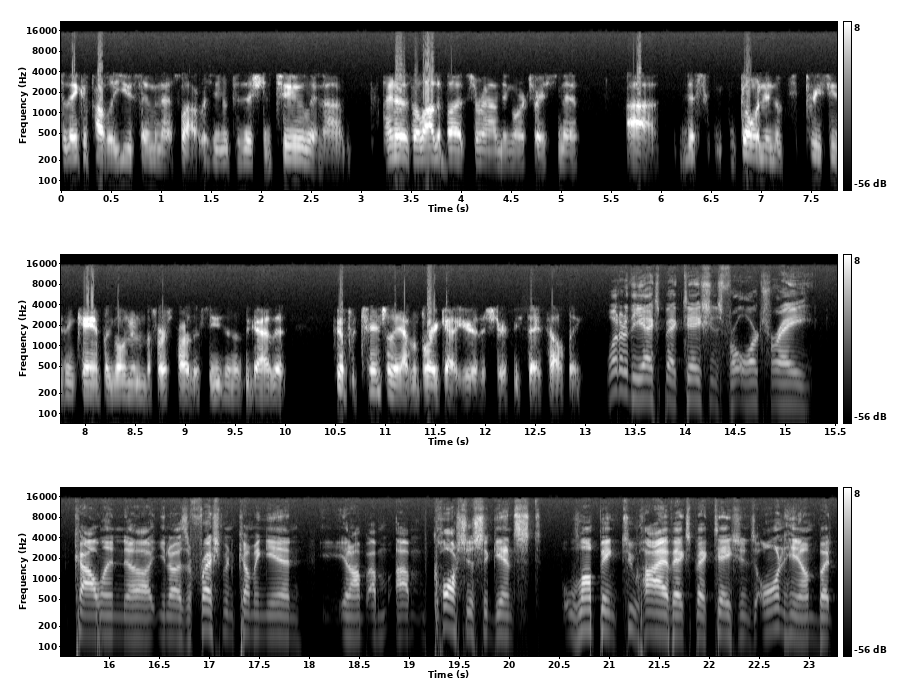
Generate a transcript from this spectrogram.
so they could probably use him in that slot receiver position too. And um, I know there's a lot of buzz surrounding Ortre Smith. Uh, this going into preseason camp and going into the first part of the season as a guy that could potentially have a breakout year this year if he stays healthy. What are the expectations for Ortre, Collyn? Uh, you know, as a freshman coming in, you know, I'm, I'm cautious against lumping too high of expectations on him, but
